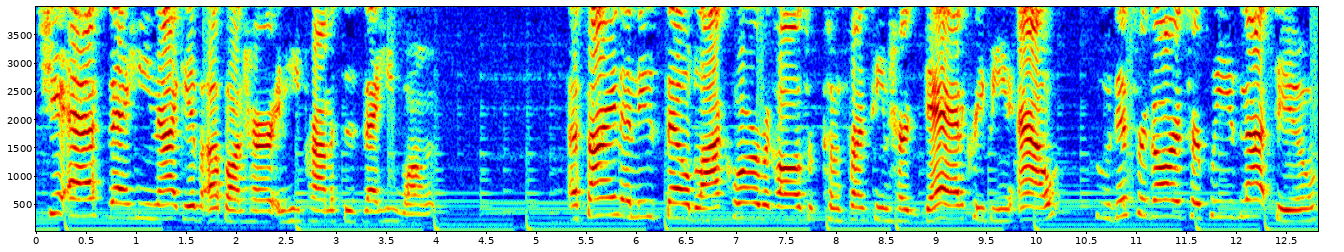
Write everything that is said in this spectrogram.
She asks that he not give up on her, and he promises that he won't. Assigned a new cell block, Cora recalls confronting her dad creeping out, who disregards her pleas not to.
